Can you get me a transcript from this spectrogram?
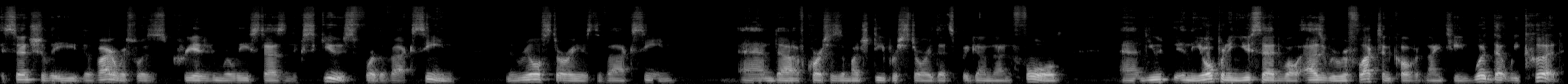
essentially the virus was created and released as an excuse for the vaccine. The real story is the vaccine, and uh, of course, is a much deeper story that's begun to unfold. And you, in the opening, you said, "Well, as we reflect on COVID nineteen, would that we could."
